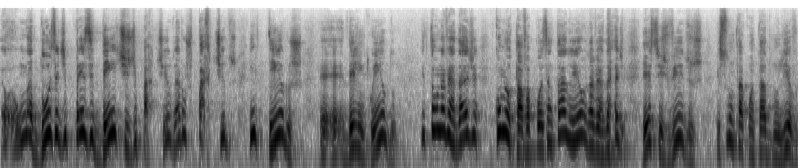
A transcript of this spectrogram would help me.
é, uma dúzia de presidentes de partidos, eram os partidos inteiros é, é, delinquindo. Então, na verdade, como eu estava aposentado, eu, na verdade, esses vídeos, isso não está contado no livro,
